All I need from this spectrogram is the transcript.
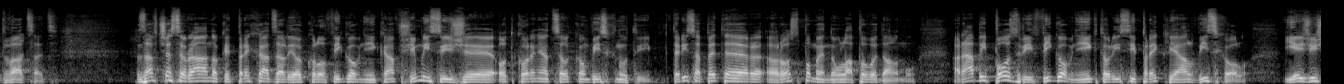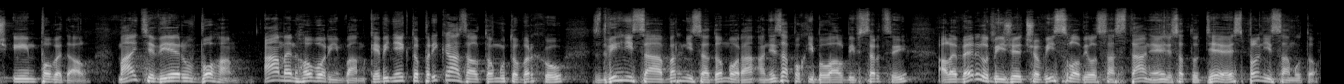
20. Zavčase ráno, keď prechádzali okolo figovníka, všimli si, že je od koreňa celkom vyschnutý. Vtedy sa Peter rozpomenul a povedal mu, Rábi, pozri, figovník, ktorý si preklial, vyschol. Ježiš im povedal, majte vieru v Boha. Amen, hovorím vám, keby niekto prikázal tomuto vrchu, zdvihni sa, vrhni sa do mora a nezapochyboval by v srdci, ale veril by, že čo vyslovil sa stane, že sa to deje, splní sa mu to.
